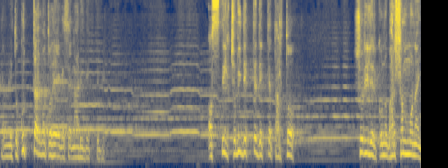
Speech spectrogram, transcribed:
কারণ এই তো কুত্তার মতো হয়ে গেছে নারী দেখতে অস্থির ছবি দেখতে দেখতে তার তো শরীরের কোনো ভারসাম্য নাই,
